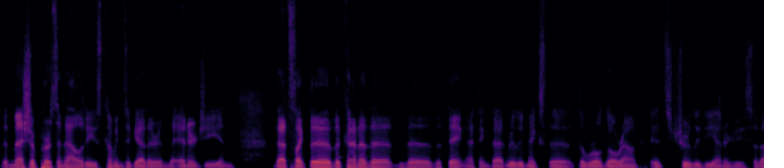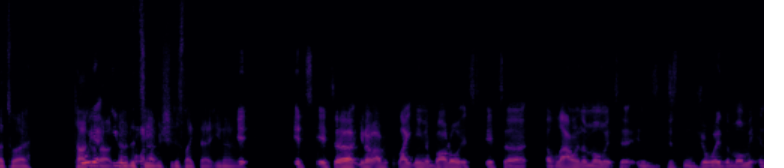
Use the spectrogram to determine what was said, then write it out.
the mesh of personalities coming together and the energy and that's like the the kind of the the the thing I think that really makes the the world go around. It's truly the energy. So that's why talking yeah, about kind of the team and shit just like that, you know. It- It's it's uh you know I'm lightning in a bottle. It's it's uh allowing the moment to en- just enjoy the moment in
